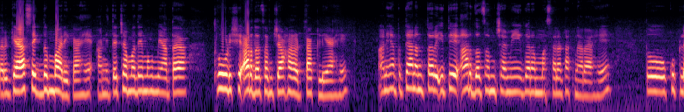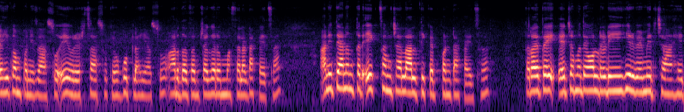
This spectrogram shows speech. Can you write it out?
तर गॅस एकदम बारीक आहे आणि त्याच्यामध्ये मग मी आता थोडीशी अर्धा चमचा हळद टाकली आहे. आणि आता त्यानंतर इथे अर्धा चमचा मी गरम मसाला टाकणार आहे. तो कुठल्याही कंपनीचा असो एव्हरेस्टचा असो किंवा कुठलाही असो अर्धा चमचा गरम मसाला टाकायचा. आणि त्यानंतर एक चमचा लाल तिखट पण टाकायचं. तर आता याच्यामध्ये ऑलरेडी हिरव्या मिरच्या आहेत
